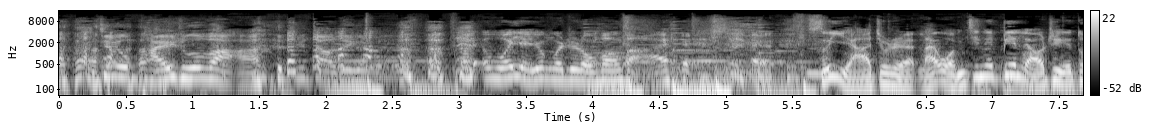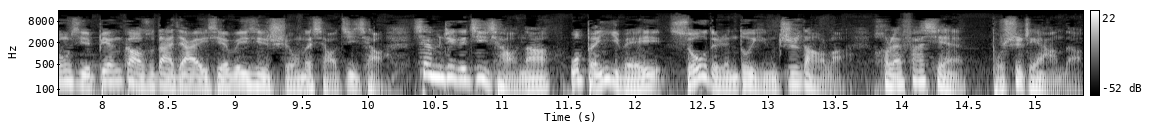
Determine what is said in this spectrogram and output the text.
就用排除法 去找这个人。我也用过这种方法，哎，哎，所以啊，就是来，我们今天边聊这些东西，边告诉大家一些微信使用的小技巧。下面这个技巧呢，我本以为所有的人都已经知道了，后来发现不是这样的，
